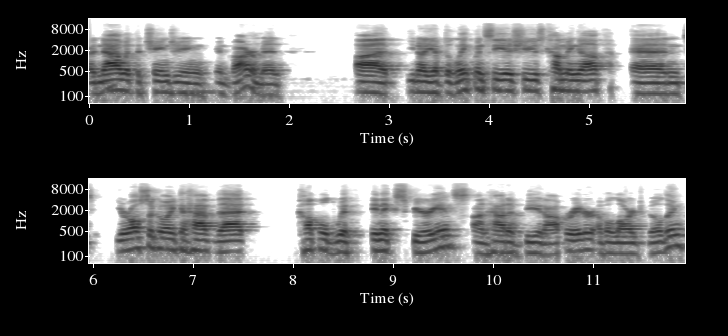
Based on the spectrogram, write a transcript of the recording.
And now with the changing environment, uh, you know, you have delinquency issues coming up, and you're also going to have that coupled with inexperience on how to be an operator of a large building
